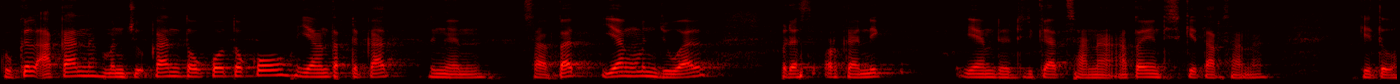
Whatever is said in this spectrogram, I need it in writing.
Google akan menunjukkan toko-toko yang terdekat dengan sahabat yang menjual beras organik yang di dekat sana atau yang di sekitar sana. Gitu.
